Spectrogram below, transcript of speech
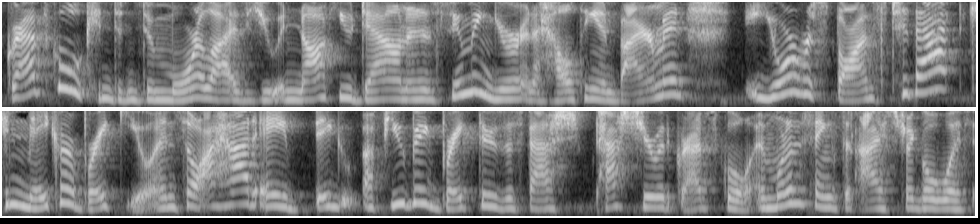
grad school can demoralize you and knock you down. And assuming you're in a healthy environment, your response to that can make or break you. And so I had a big, a few big breakthroughs this past, past year with grad school. And one of the things that I struggle with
